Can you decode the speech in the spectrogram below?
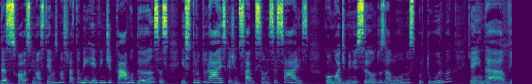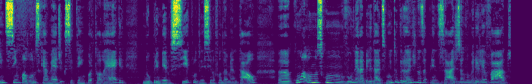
das escolas que nós temos, mas para também reivindicar mudanças estruturais que a gente sabe que são necessárias, como a diminuição dos alunos por turma, que ainda 25 alunos, que é a média que se tem em Porto Alegre, no primeiro ciclo do ensino fundamental, uh, com alunos com vulnerabilidades muito grandes nas aprendizagens, é um número elevado.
